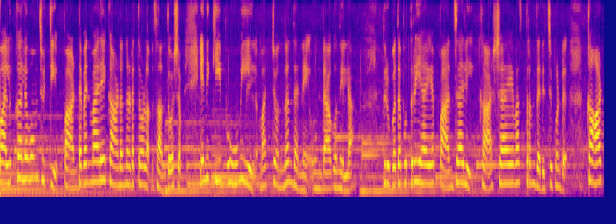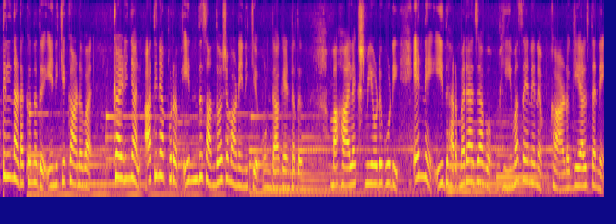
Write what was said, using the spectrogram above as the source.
വൽക്കലവും ചുറ്റി പാണ്ഡവന്മാരെ കാണുന്നിടത്തോളം സന്തോഷം. എനിക്ക് ഈ ഭൂമിയിൽ മറ്റൊന്നും തന്നെ ഉണ്ടാകുന്നില്ല. ദ്രുപദപുത്രിയായ പാഞ്ചാലി കാഷായ വസ്ത്രം ധരിച്ചുകൊണ്ട് കാട്ടിൽ നടക്കുന്നത് എനിക്ക് കാണുവാൻ കഴിഞ്ഞാൽ അതിനപ്പുറം എന്ത് സന്തോഷമാണ് എനിക്ക് ഉണ്ടാകേണ്ടത്? മഹാലക്ഷ്മിയോടുകൂടി എന്നെ ഈ ധർമ്മരാജാവും ഭീമസേനനും കാണുകയാൽ തന്നെ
